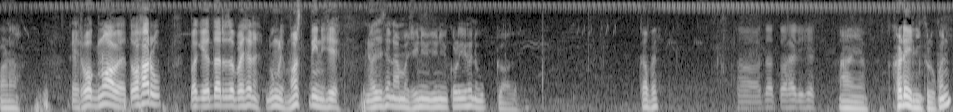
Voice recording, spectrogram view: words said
પણ કંઈ રોગ ન આવે તો સારું. બાકી અત્યારે તો ભાઈ છે ને ડુંગળી મસ્તીની છે. હજી છે ને આમાં ઝીણી ઝીણી કળી છે ને ઉગતો આવે. છે કા ભાઈ? હા અત્યારે તો સારી છે. હા એમ. ખડે નીકળું કોની?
